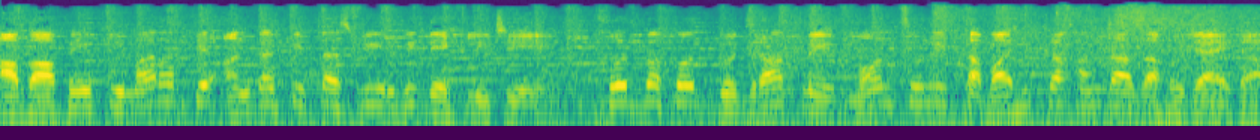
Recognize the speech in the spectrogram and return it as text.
अब आप एक इमारत के अंदर की तस्वीर भी देख लीजिए। खुद ब खुद गुजरात में मानसूनी तबाही का अंदाज़ा हो जाएगा।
